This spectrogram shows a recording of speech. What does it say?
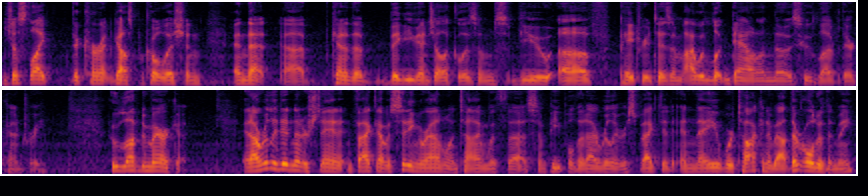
just like the current Gospel Coalition and that uh, kind of the big evangelicalism's view of patriotism, I would look down on those who loved their country, who loved America. And I really didn't understand it. In fact, I was sitting around one time with uh, some people that I really respected, and they were talking about, they're older than me,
